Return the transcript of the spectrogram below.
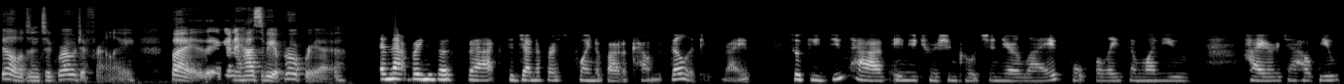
build and to grow differently. But again, it has to be appropriate. And that brings us back to Jennifer's point about accountability, right? So if you do have a nutrition coach in your life, hopefully someone you've hired to help you,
